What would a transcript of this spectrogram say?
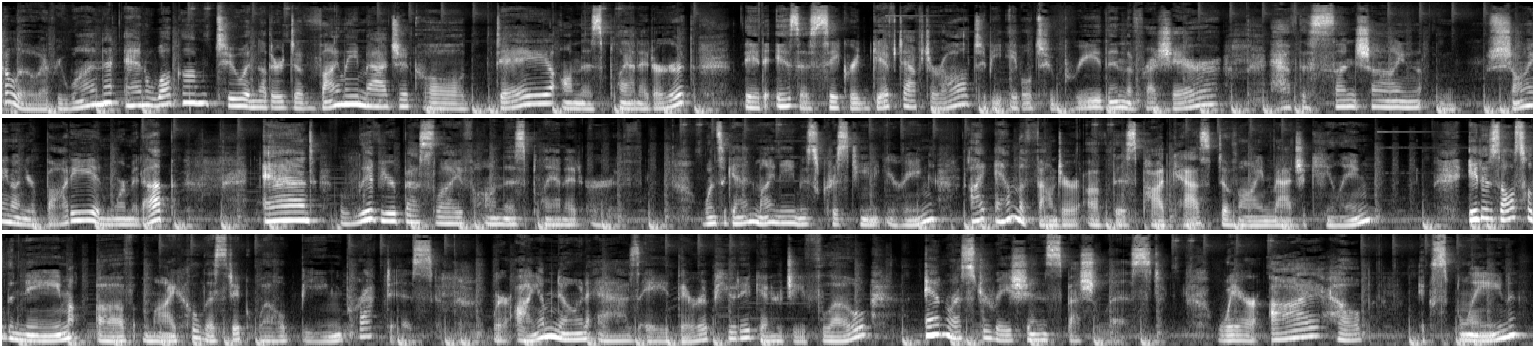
Hello, everyone, and welcome to another divinely magical day on this planet Earth. It is a sacred gift, after all, to be able to breathe in the fresh air, have the sunshine shine on your body and warm it up, and live your best life on this planet Earth. Once again, my name is Christine Earing. I am the founder of this podcast, Divine Magic Healing. It is also the name of my holistic well being practice, where I am known as a therapeutic energy flow and restoration specialist, where I help explain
